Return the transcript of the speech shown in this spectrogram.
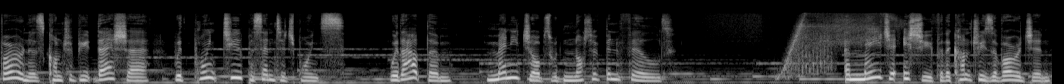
foreigners contribute their share with 0.2 percentage points. Without them, many jobs would not have been filled. A major issue for the countries of origin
